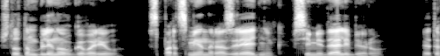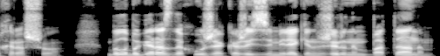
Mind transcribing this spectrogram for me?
Что там Блинов говорил? Спортсмен-разрядник, все медали беру. Это хорошо. Было бы гораздо хуже, окажись Замерякин жирным ботаном.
